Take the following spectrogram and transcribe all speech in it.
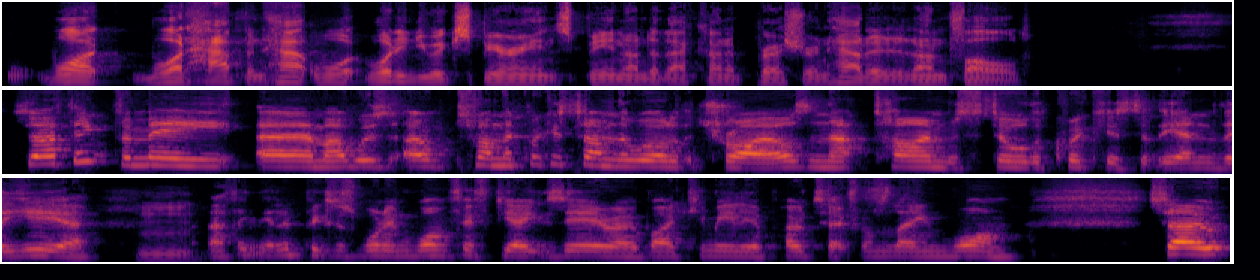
what what happened. How what what did you experience being under that kind of pressure, and how did it unfold? So I think for me, um, I was I swam the quickest time in the world at the trials, and that time was still the quickest at the end of the year. Mm. I think the Olympics was won in 158.0 by Camelia Potec from lane one. So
